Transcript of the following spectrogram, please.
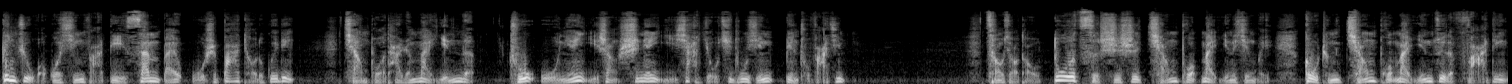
根据我国刑法第三百五十八条的规定，强迫他人卖淫的，处五年以上十年以下有期徒刑，并处罚金。曹小桃多次实施强迫卖淫的行为，构成强迫卖淫罪的法定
